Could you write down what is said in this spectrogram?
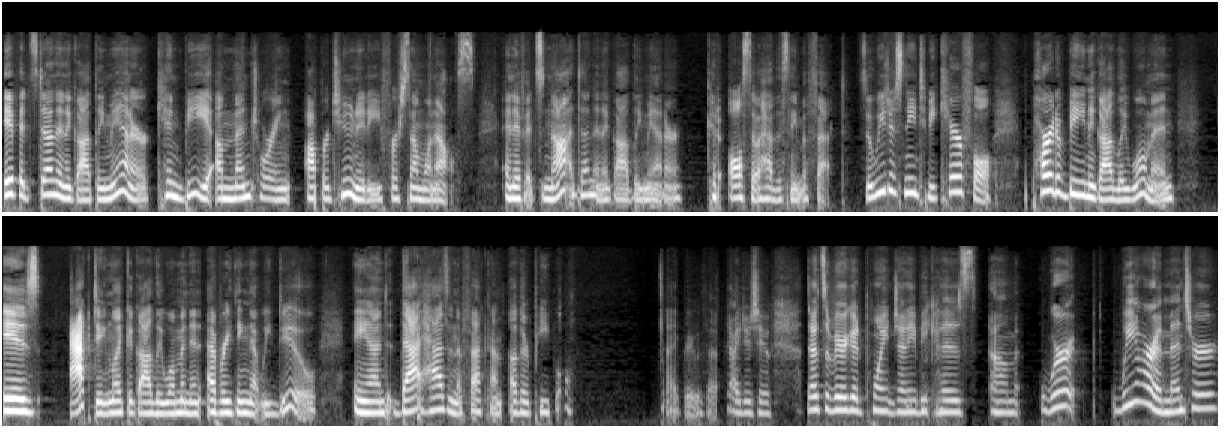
if it's done in a godly manner, can be a mentoring opportunity for someone else. And if it's not done in a godly manner, could also have the same effect. So we just need to be careful. Part of being a godly woman is acting like a godly woman in everything that we do. And that has an effect on other people. I agree with that. I do too. That's a very good point, Jenny, because um, we're we are a mentor,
